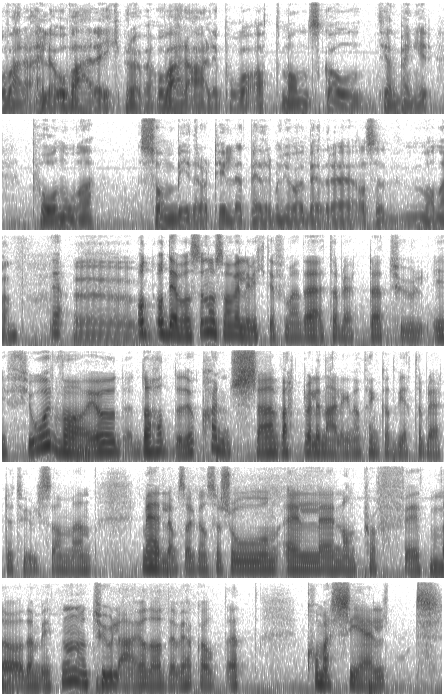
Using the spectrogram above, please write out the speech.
å være Eller å være, ikke prøve. Å være ærlig på at man skal tjene penger på noe som bidrar til et bedre miljø og et bedre Altså hva nå enn. Ja. Eh, Og, og det var også noe som var veldig viktig for meg da jeg etablerte Tool i fjor. var jo, Da hadde det jo kanskje vært veldig nærliggende å tenke at vi etablerte Tool som en medlemsorganisasjon eller non-profit Mm. og den biten. Men Tool er jo da det vi har kalt et kommersielt,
